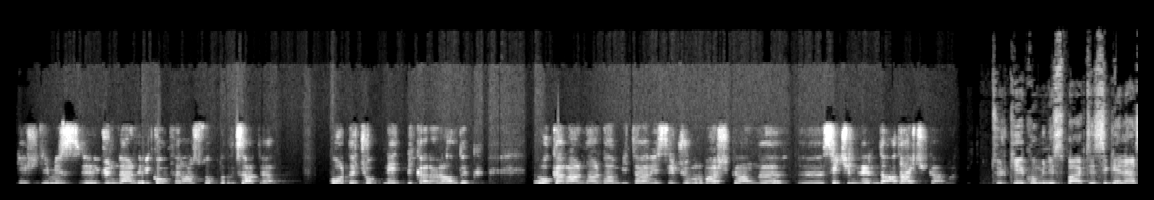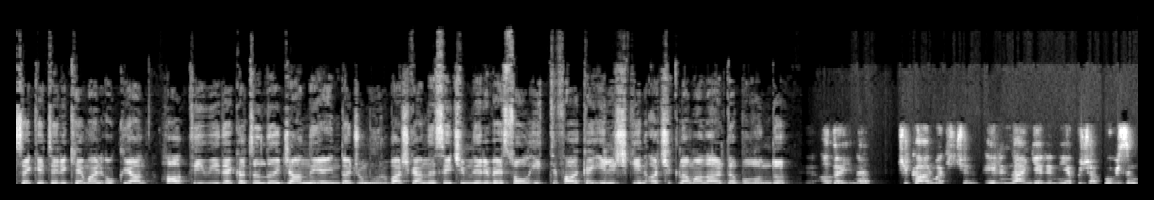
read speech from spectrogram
geçtiğimiz e, günlerde bir konferans topladık. Zaten orada çok net bir karar aldık. O kararlardan bir tanesi Cumhurbaşkanlığı e, seçimlerinde aday çıkarmak. Türkiye Komünist Partisi Genel Sekreteri Kemal Okuyan, Halk TV'de katıldığı canlı yayında Cumhurbaşkanlığı seçimleri ve Sol İttifak'a ilişkin açıklamalarda bulundu. Adayını çıkarmak için elinden geleni yapacak. Bu bizim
